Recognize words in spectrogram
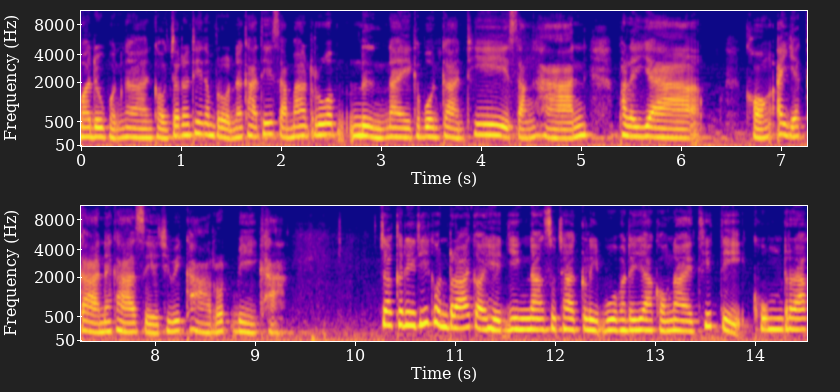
มาดูผลงานของเจ้าหน้าที่ตำรวจนะคะที่สามารถรวบหนึ่งในขบวนการที่สังหารภรรยาของอายการนะคะ เสียชีวิตคารถเมล์ค่ะ จากคดีที่คนร้ายก่อเหตุยิงนางสุชากรีบบัวภรรยาของนายทิติ คุ้มรัก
